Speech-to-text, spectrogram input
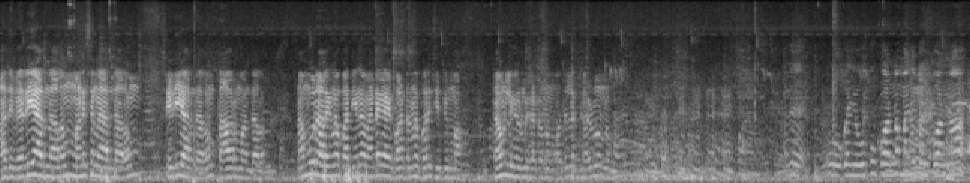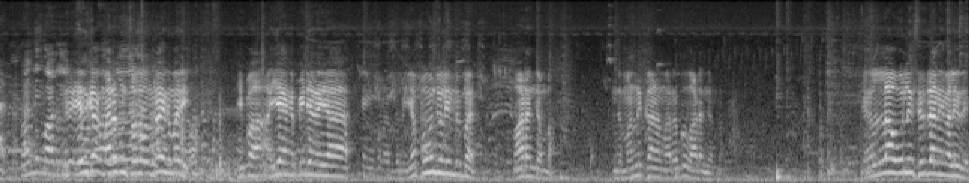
அது விதையா இருந்தாலும் மனுஷனா இருந்தாலும் செடியா இருந்தாலும் தாவரமா இருந்தாலும். நம்ம ஊர் ஆளுங்கலாம் பாத்தீங்கன்னா வெண்டைக்காய் பாட்டோம்னா பறிச்சு திம்மா. டவுன்ல கிரவுண்ட் கட்டணும் முதல்ல கழுவணும் கொஞ்சம் உப்பு போடணும் மஞ்சள் தூள் போடணும் ரன்னிங் வாட்டர் எதுக்காக மரபுன்னு சொல்லுவாங்கன்னா இது மாதிரி. இப்ப ஐயா எங்க பீட்டர் ஐயா. எப்பவும் சொல்லிட்டு இருப்பார் வாடஞ்சம்பா. இந்த மண்ணுக்கான மரபு வாடஞ்சம்பா. எல்லா ஊர்லயும் சிறுதானியம் விளையுது.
